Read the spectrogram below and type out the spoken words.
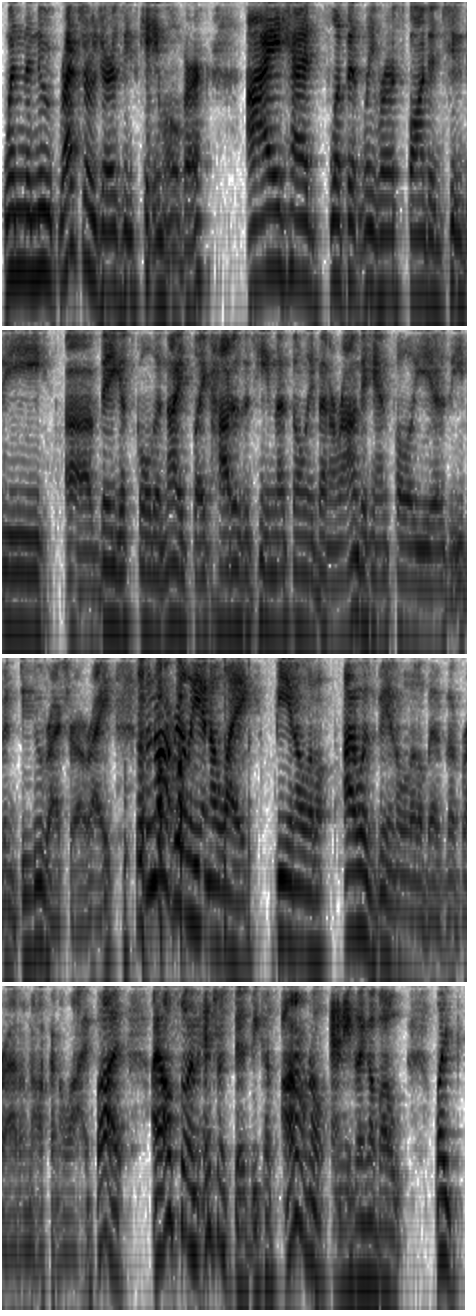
when the new retro jerseys came over, I had flippantly responded to the uh, Vegas Golden Knights, like, how does a team that's only been around a handful of years even do retro, right? So, not really in a like being a little, I was being a little bit of a brat, I'm not gonna lie. But I also am interested because I don't know anything about like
